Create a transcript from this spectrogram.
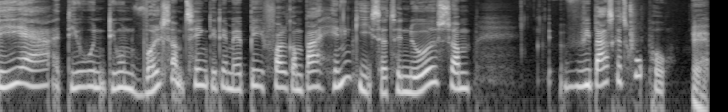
det er, det, er jo en, det er jo en voldsom ting, det der med at bede folk om bare at hengive sig til noget, som vi bare skal tro på. Ja,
